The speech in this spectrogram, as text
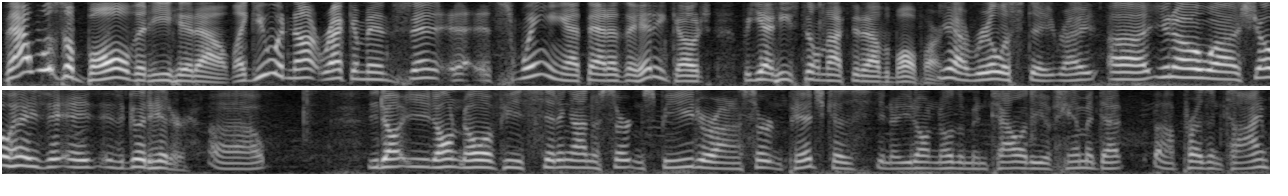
That was a ball that he hit out. Like you would not recommend send, uh, swinging at that as a hitting coach, but yet he still knocked it out of the ballpark. Yeah, real estate, right? Uh, you know, uh, Shohei is, is, is, a good hitter. Uh, you don't you don't know if he's sitting on a certain speed or on a certain pitch because you know you don't know the mentality of him at that uh, present time.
